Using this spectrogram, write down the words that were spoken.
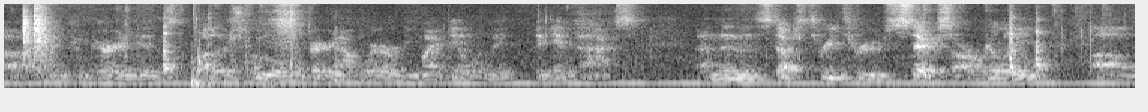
uh, and comparing against other schools and figuring out where we might be able to make big impacts. And then the steps three through six are really um,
